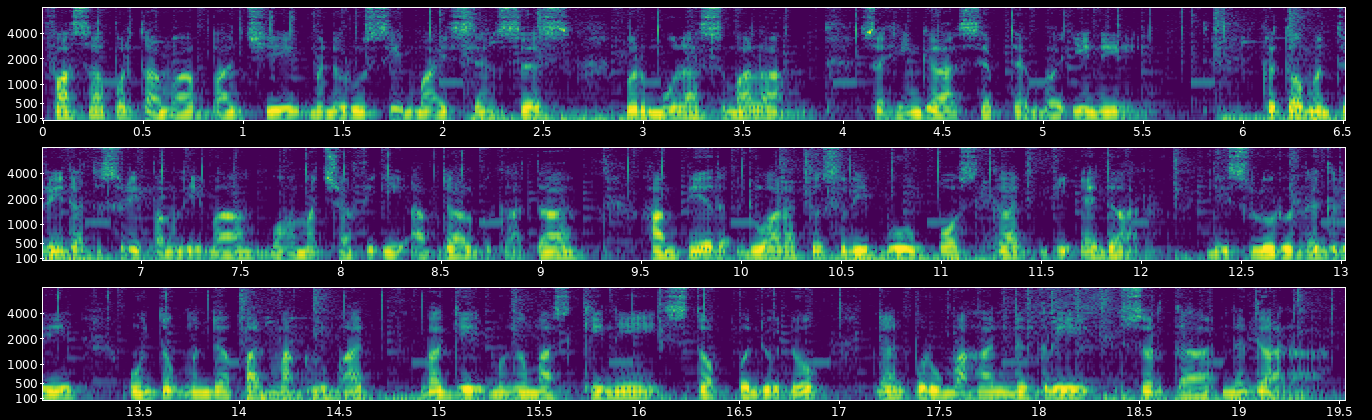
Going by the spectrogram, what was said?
Fasa pertama Banci menerusi My Census bermula semalam sehingga September ini. Ketua Menteri Datuk Seri Panglima Muhammad Syafiee Abdal berkata, hampir 200,000 postcard diedar di seluruh negeri untuk mendapat maklumat bagi mengemaskini stok penduduk dan perumahan negeri serta negara.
